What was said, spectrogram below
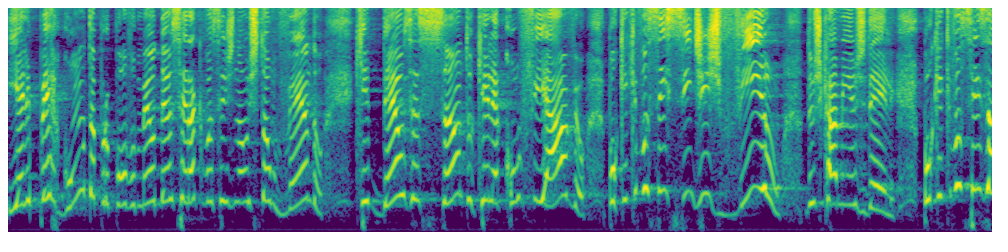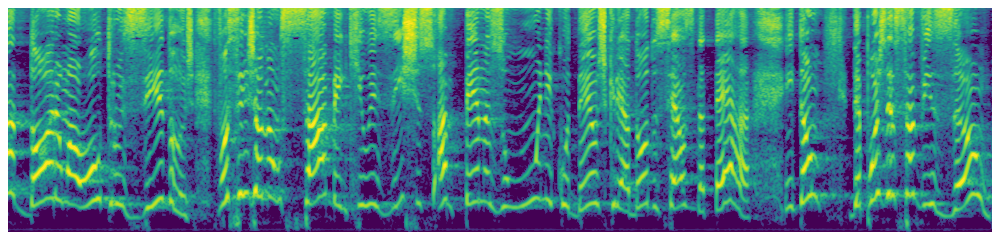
E ele pergunta para o povo: Meu Deus, será que vocês não estão vendo que Deus é santo, que Ele é confiável? Por que, que vocês se desviam dos caminhos dele? Por que, que vocês adoram a outros ídolos? Vocês já não sabem que existe apenas um único Deus, Criador dos céus e da terra? Então, depois dessa visão,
